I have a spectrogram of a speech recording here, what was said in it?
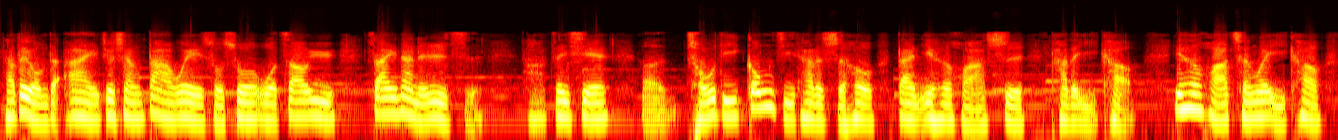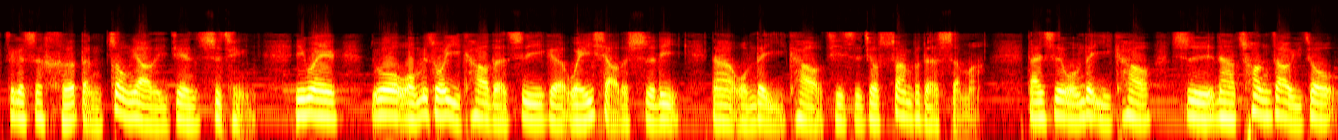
他对我们的爱，就像大卫所说：“我遭遇灾难的日子，啊，这些呃仇敌攻击他的时候，但耶和华是他的依靠。”耶和华成为依靠，这个是何等重要的一件事情！因为如果我们所依靠的是一个微小的势力，那我们的依靠其实就算不得什么。但是我们的依靠是那创造宇宙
